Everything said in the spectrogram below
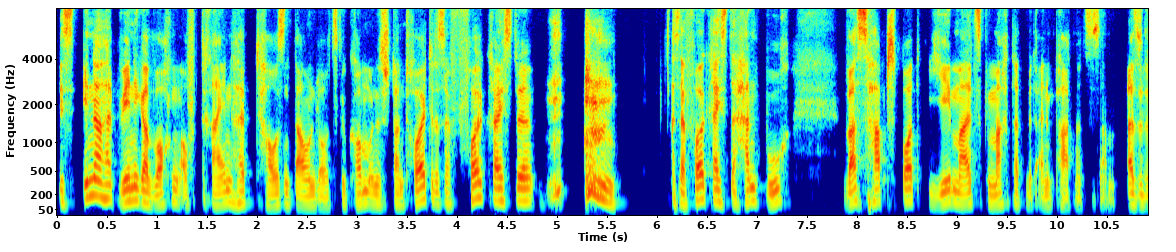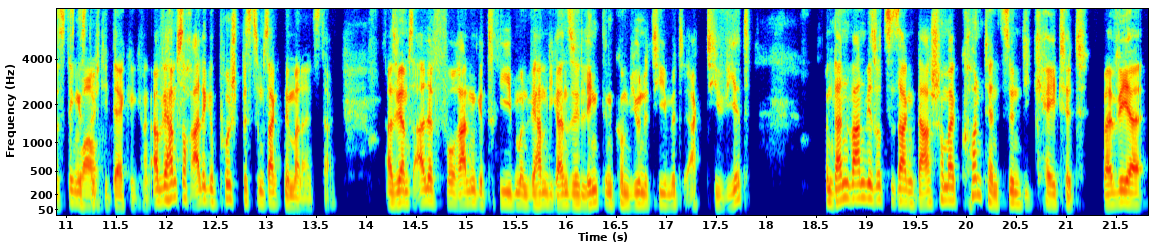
ist innerhalb weniger Wochen auf dreieinhalbtausend Downloads gekommen und es stand heute das erfolgreichste, das erfolgreichste Handbuch was HubSpot jemals gemacht hat mit einem Partner zusammen. Also das Ding wow. ist durch die Decke gegangen. Aber wir haben es auch alle gepusht bis zum St. Nimmerleinstag. Also wir haben es alle vorangetrieben und wir haben die ganze LinkedIn-Community mit aktiviert. Und dann waren wir sozusagen da schon mal Content syndicated, weil wir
